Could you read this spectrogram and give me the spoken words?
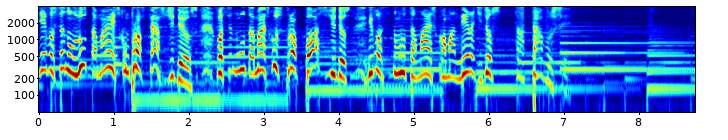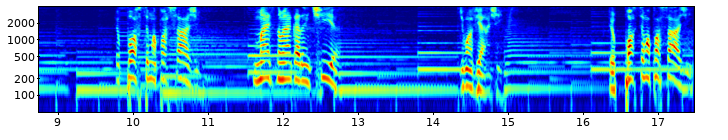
E aí você não luta mais com o processo de Deus, você não luta mais com os propósitos de Deus, e você não luta mais com a maneira de Deus tratar você. Eu posso ter uma passagem, mas não é a garantia de uma viagem. Eu posso ter uma passagem,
